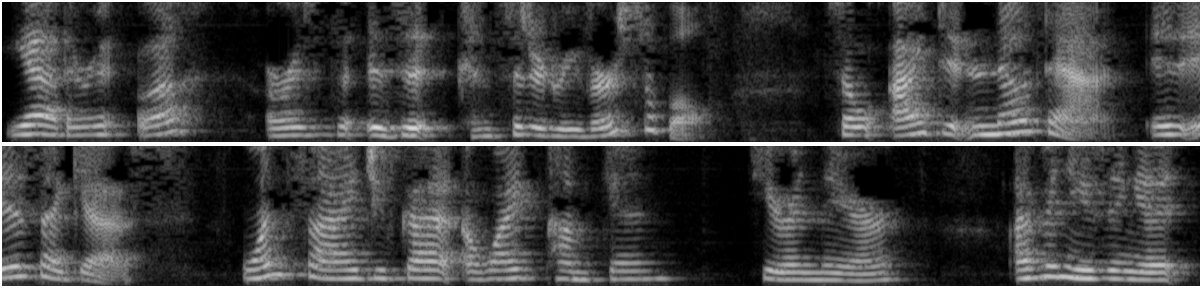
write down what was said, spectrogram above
Yeah, there is, well, or is, the, is it considered reversible? So I didn't know that. It is, I guess. One side, you've got a white pumpkin here and there. I've been using it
